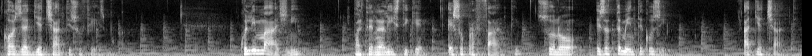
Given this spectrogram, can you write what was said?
cose agghiaccianti su Facebook. Quelle immagini, paternalistiche e sopraffanti, sono esattamente così, agghiaccianti.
